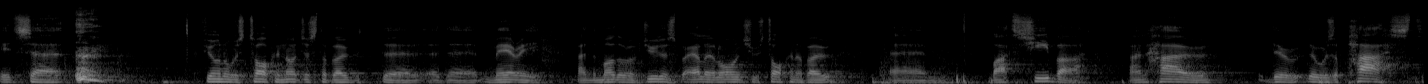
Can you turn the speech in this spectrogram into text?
It's uh, Fiona was talking not just about the, the, uh, the, Mary and the mother of Judas, but earlier on she was talking about um, Bathsheba and how there, there was a past.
